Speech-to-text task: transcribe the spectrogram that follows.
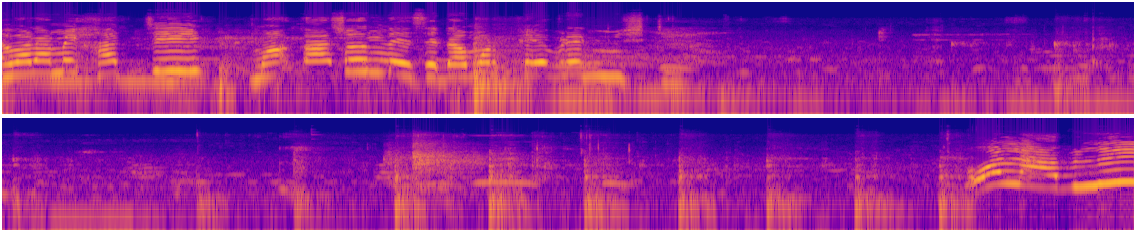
এবার আমি খাচ্ছি মাখা সন্দেশ, এটা আমার ফেভারিট মিষ্টি ও লাভলি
